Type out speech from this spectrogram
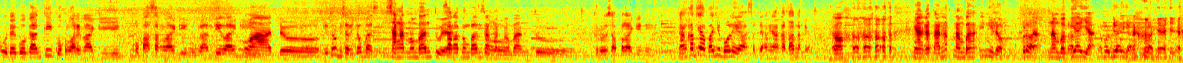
udah gue ganti gue keluarin lagi gue pasang lagi gue ganti lagi Waduh. itu bisa dicoba sih Sangat membantu ya. Sangat membantu. Sangat membantu. terus apa lagi nih ngangkat siapa aja boleh ya asal jangan ngangkat anak ya Oh, ngangkat anak nambah ini dong. Berat. Na- nambah biaya. Nambah biaya Nambah biaya.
